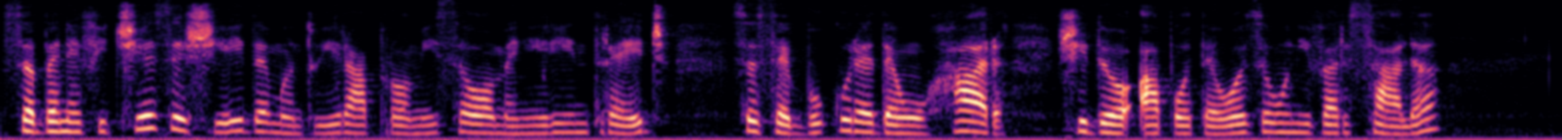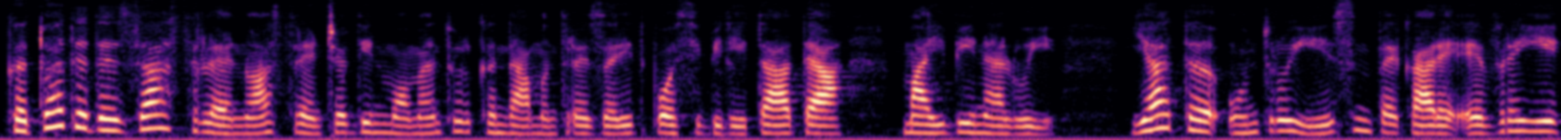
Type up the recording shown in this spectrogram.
să beneficieze și ei de mântuirea promisă omenirii întregi, să se bucure de un har și de o apoteoză universală? Că toate dezastrele noastre încep din momentul când am întrezărit posibilitatea mai bine lui. Iată un truism pe care evreii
